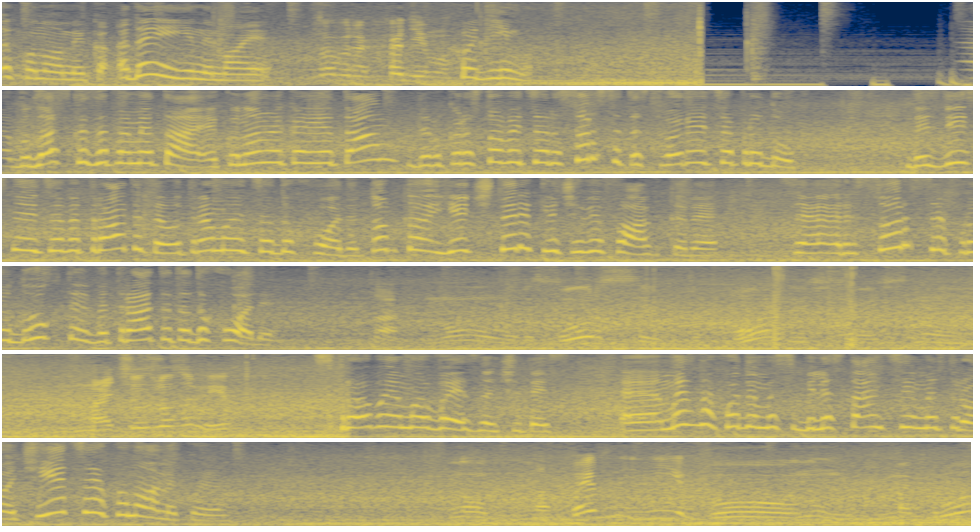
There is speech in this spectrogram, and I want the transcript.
економіка, а де її немає. Добре, ходімо. Ходімо. Будь ласка, запам'ятай, економіка є там, де використовуються ресурси та створюється продукт, де здійснюються витрати та отримуються доходи. Тобто є чотири ключові фактори: це ресурси, продукти, витрати та доходи. Так, ну ресурси, доходи, щось. Ну, наче зрозумів. Спробуємо визначитись. Е, Ми знаходимося біля станції метро. Чи є це економікою? Ну, напевне, ні, бо ну, метро,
